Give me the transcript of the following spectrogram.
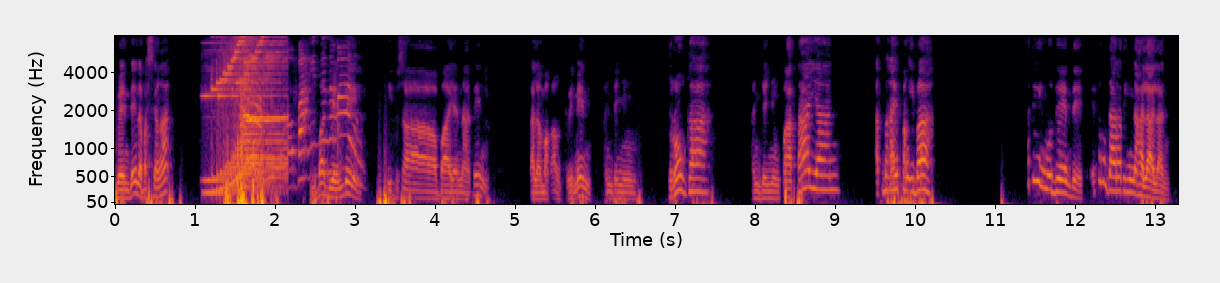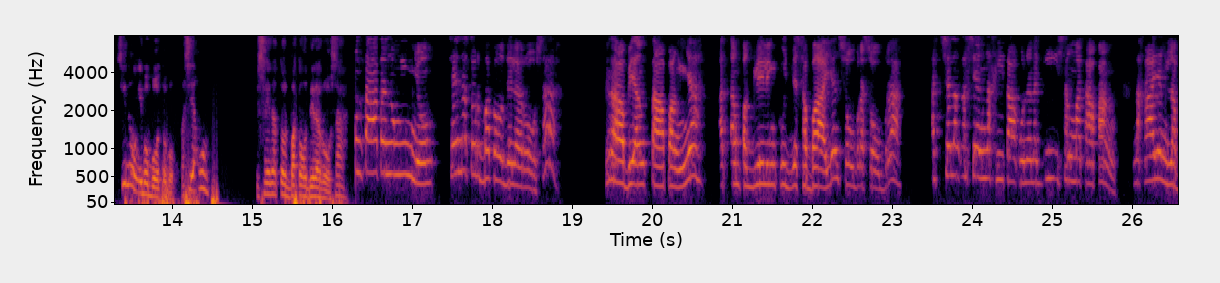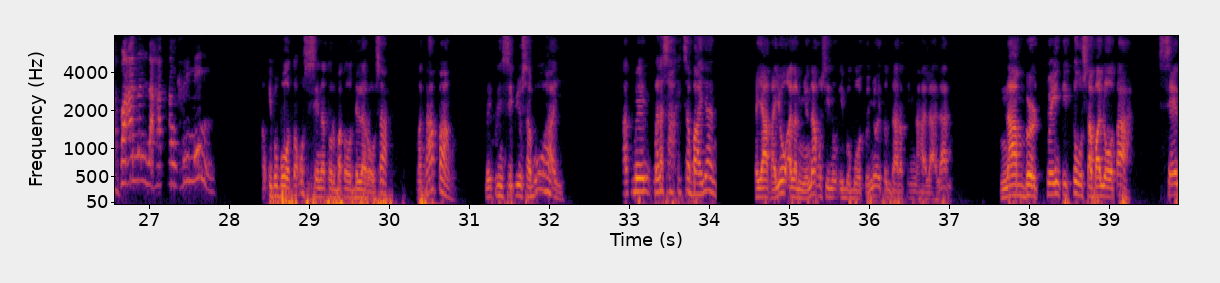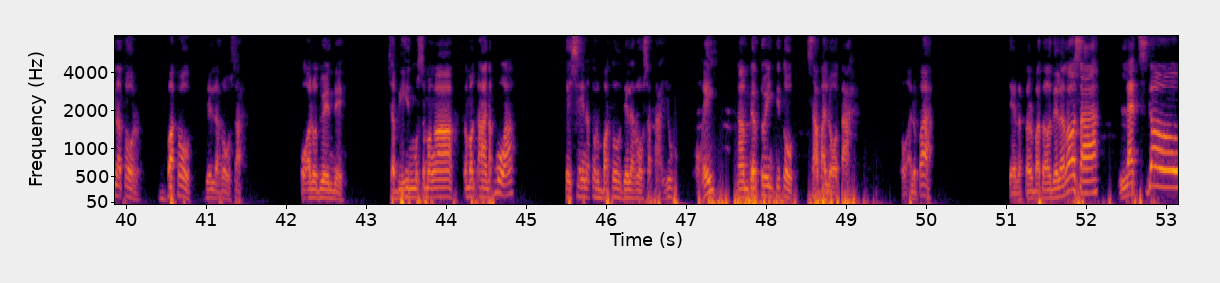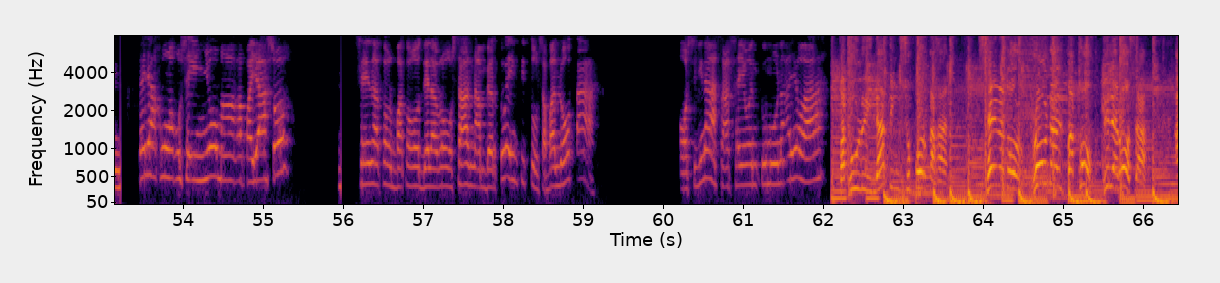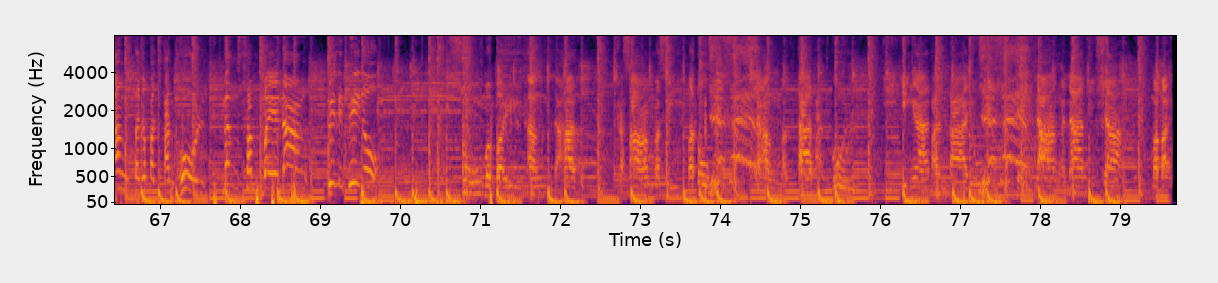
Duwende, labas ka nga. Diba, Duwende? Dito sa bayan natin, talamak ang krimen. Andyan yung droga, andyan yung patayan, at marami pang iba. Sa tingin mo, Duwende, itong darating na halalan, sino ang iboboto mo? Kasi ako, si Senator Bato de la Rosa. tatanungin nyo, Senator Bato de la Rosa? Grabe ang tapang niya at ang paglilingkod niya sa bayan, sobra-sobra. At siya lang kasi ang nakita ko na nag-iisang matapang na kayang labanan lahat ng krimen. Ang iboboto ko si Senator Bato de la Rosa. Matapang, may prinsipyo sa buhay, at may malasakit sa bayan. Kaya kayo, alam nyo na kung sinong iboboto nyo itong darating na halalan. Number 22 sa balota, Senator Bato de la Rosa. O ano, Duwende? Sabihin mo sa mga kamag-anak mo, ha? Kay Senator Bato de la Rosa tayo. Okay? Number 22 sa balota. O ano pa? Senator Bato de la Rosa, let's go! Kaya kung ako sa inyo, mga kapayaso, Senator Bato de la Rosa, number 22 sa balota. O sige na, sasayawan ko muna kayo ha. Patuloy nating suportahan Senator Ronald Bato de la Rosa, ang tagapagtanggol ng sambayanang Pilipino. Sumabay ang lahat, kasama si Bato. Siya ang magtatanggol, iingatan tayo. Kailangan natin siya, mabait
